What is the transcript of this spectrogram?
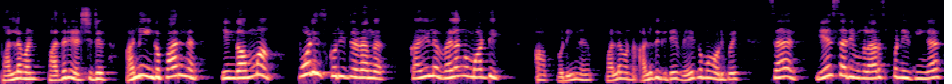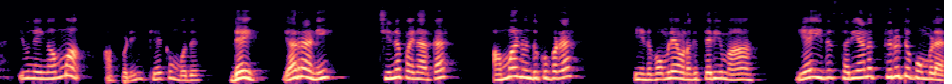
பல்லவன் பதறி அடிச்சுட்டு அண்ணி இங்க பாருங்க எங்க அம்மா போலீஸ் கூட்டிட்டு வராங்க கையில விளங்க மாட்டி அப்படின்னு பல்லவன் அழுதுகிட்டே வேகமா ஓடி போய் சார் ஏன் சார் இவங்களை அரெஸ்ட் பண்ணிருக்கீங்க? இவங்க எங்க அம்மா அப்படின்னு கேட்கும்போது டேய் யாரா நீ? சின்ன பையனா இருக்க? அம்மான்னு வந்து கூப்பிடுற? இந்த பொம்பளை உனக்கு தெரியுமா? ஏன் இது சரியான திருட்டு பொம்பளை?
